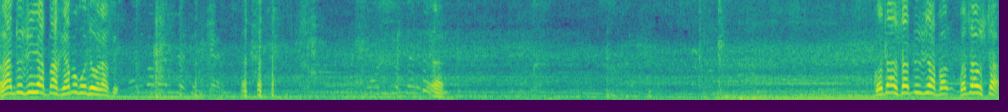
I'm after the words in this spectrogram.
Ulan düzgün yap bak yamuk oluyor orası. Evet. Koca usta düz yap, koca usta.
